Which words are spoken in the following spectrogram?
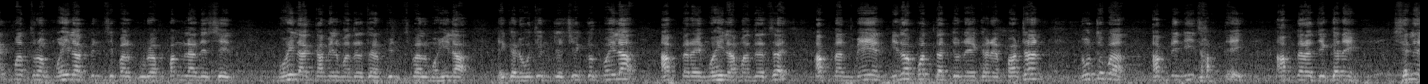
একমাত্র মহিলা প্রিন্সিপাল পুরো বাংলাদেশের মহিলা কামিল মাদ্রাসার প্রিন্সিপাল মহিলা, এখানে অতিরিক্ত শিক্ষক মহিলা, আপনারা এই মহিলা মাদ্রাসায় আপনার মেয়ের নিরাপত্তার জন্য এখানে পাঠান। নতুবা আপনি নিজ হাতে আপনারা যেখানে ছেলে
